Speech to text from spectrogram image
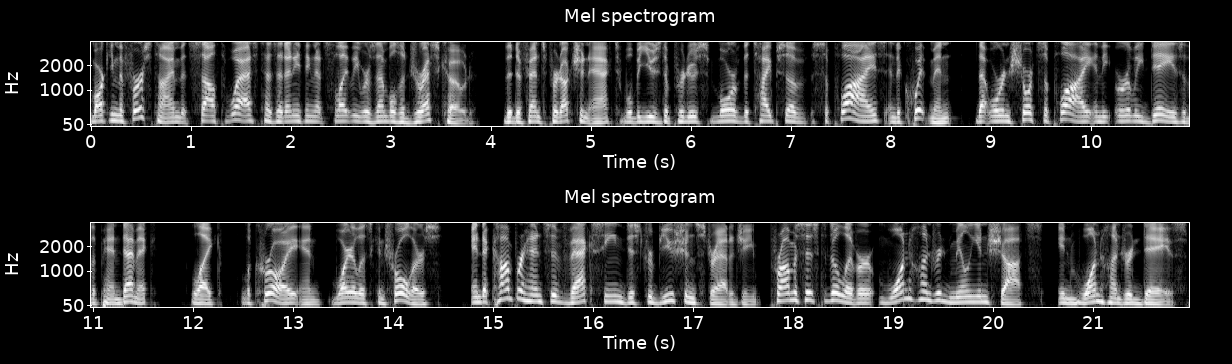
marking the first time that Southwest has had anything that slightly resembles a dress code. The Defense Production Act will be used to produce more of the types of supplies and equipment that were in short supply in the early days of the pandemic, like LaCroix and wireless controllers, and a comprehensive vaccine distribution strategy promises to deliver 100 million shots in 100 days.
